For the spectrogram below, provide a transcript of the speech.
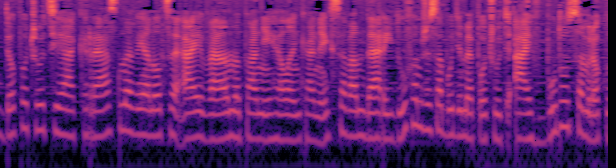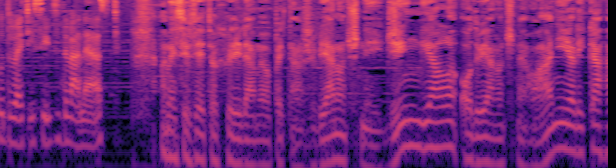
Do počutia. Krásne Vianoce aj vám, pani Helenka. Nech sa vám darí. Dúfam, že sa budeme počuť aj v budúcom roku 2012. A my si v tejto chvíli dáme opäť náš vianočný jingle od Vianočného anielika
